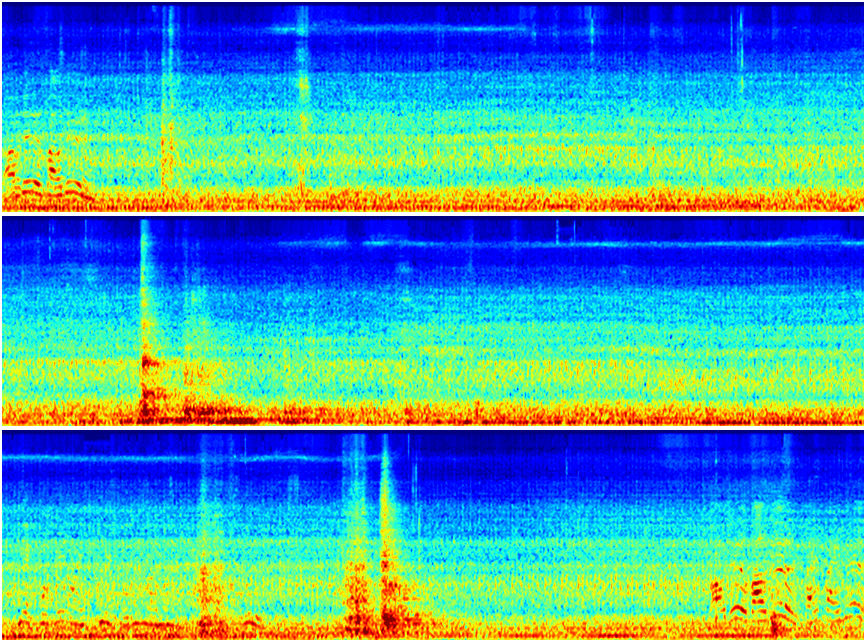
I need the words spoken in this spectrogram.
เบาเด้อเบาเด้อ เรียกคนให้หน่อยเรียกคนให้หน่อยนะ เบาเด้อเบาเด้อไปไปเด้อ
